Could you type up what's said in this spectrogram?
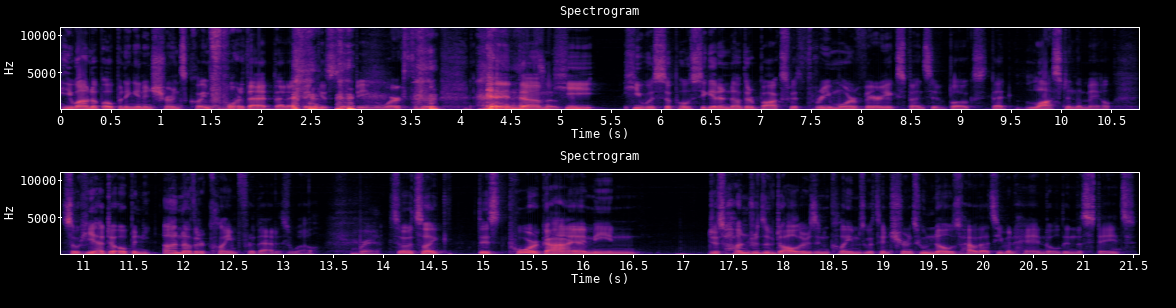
He wound up opening an insurance claim for that that I think is still being worked through. And um, so he he was supposed to get another box with three more very expensive books that lost in the mail. So he had to open another claim for that as well. Bruh. So it's like this poor guy, I mean, just hundreds of dollars in claims with insurance. Who knows how that's even handled in the states?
